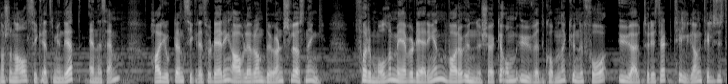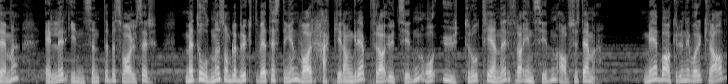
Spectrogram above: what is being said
Nasjonal sikkerhetsmyndighet, NSM, har gjort en sikkerhetsvurdering av leverandørens løsning. Formålet med vurderingen var å undersøke om uvedkommende kunne få uautorisert tilgang til systemet eller innsendte besvarelser. Metodene som ble brukt ved testingen var hackerangrep fra utsiden og utro tjener fra innsiden av systemet. Med bakgrunn i våre krav,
